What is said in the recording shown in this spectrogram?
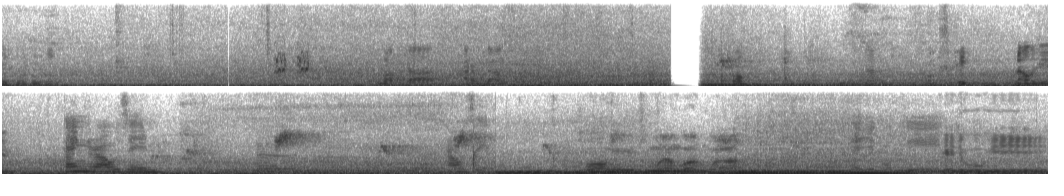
고맙다. 아름다운 소리. 어, 자, 어, 스픽 나오진 Canh rau rền Rau rền 수왕이 주문한 건 뭐야? 돼지고기 돼지고기,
